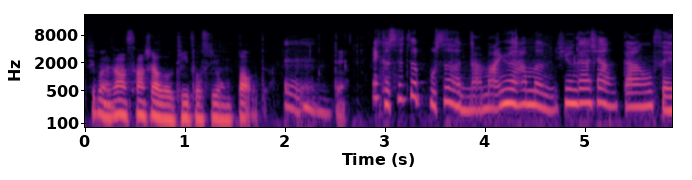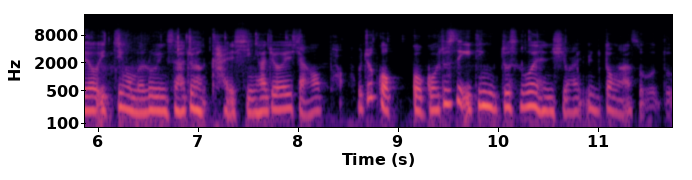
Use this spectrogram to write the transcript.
基本上上下楼梯都是用抱的。嗯，哎、可是这不是很难吗？因为他们因为刚像刚刚肥友一进我们录音室，他就很开心，他就会想要跑。我觉得狗狗狗就是一定就是会很喜欢运动啊什么的。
